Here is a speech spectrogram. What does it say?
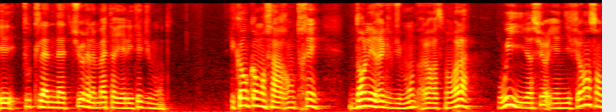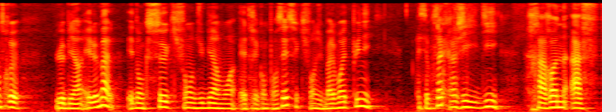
et toute la nature et la matérialité du monde. Et quand on commence à rentrer dans les règles du monde, alors à ce moment-là, oui, bien sûr, il y a une différence entre le bien et le mal. Et donc ceux qui font du bien vont être récompensés, ceux qui font du mal vont être punis. Et c'est pour ça que Rachid dit Charon Af.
